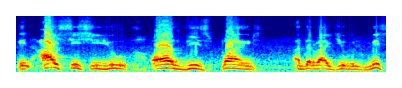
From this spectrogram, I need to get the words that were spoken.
in ICCU all these points, otherwise you will miss.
